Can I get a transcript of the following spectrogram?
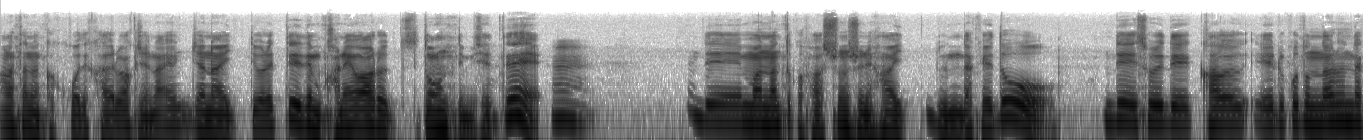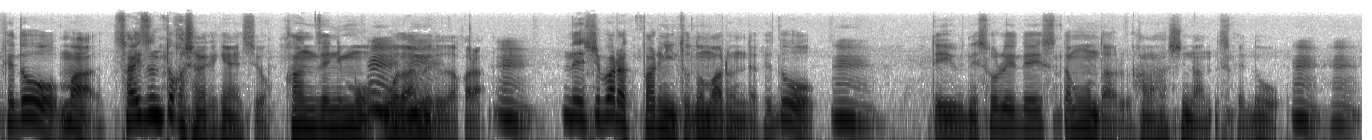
あなたなんかここで買えるわけじゃないんじゃないって言われてでも金はあるってドンって見せて、うん。でまあなんとかファッションショーに入るんだけどでそれで買えることになるんだけどまあサイズンとかしなきゃいけないんですよ。完全にもうオーダーメイドだから、うん。でしばらくパリにとどまるんだけどうん。っていうねそれでスタもんだある話なんですけどうん。うん。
